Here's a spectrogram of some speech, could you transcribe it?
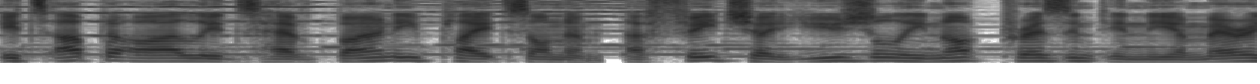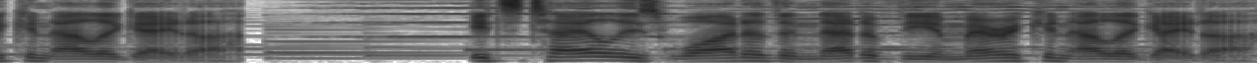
Its upper eyelids have bony plates on them, a feature usually not present in the American alligator. Its tail is wider than that of the American alligator.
